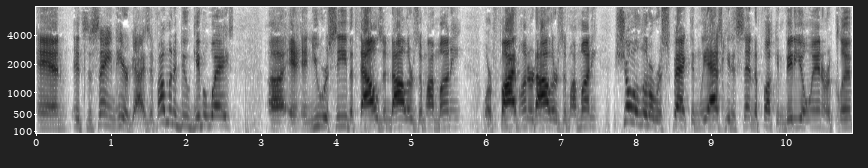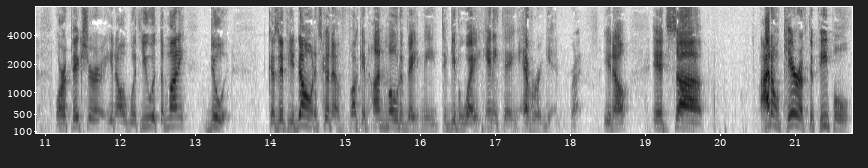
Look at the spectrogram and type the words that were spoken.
And it's the same here, guys. If I'm going to do giveaways uh, and, and you receive $1,000 of my money or $500 of my money, show a little respect and we ask you to send a fucking video in or a clip or a picture, you know, with you with the money, do it. Because if you don't, it's going to fucking unmotivate me to give away anything ever again. Right. You know, it's, uh, I don't care if the people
